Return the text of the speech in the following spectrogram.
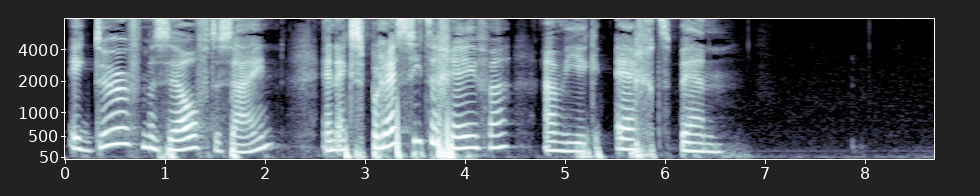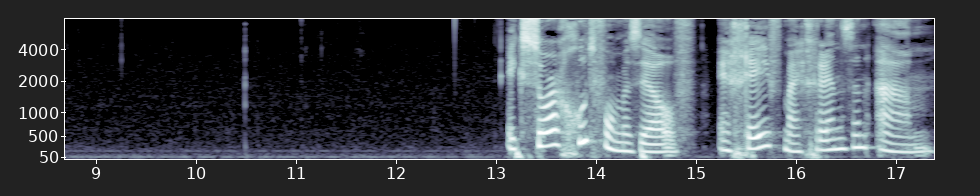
Ik durf mezelf te zijn en expressie te geven aan wie ik echt ben. Ik zorg goed voor mezelf en geef mijn grenzen aan.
